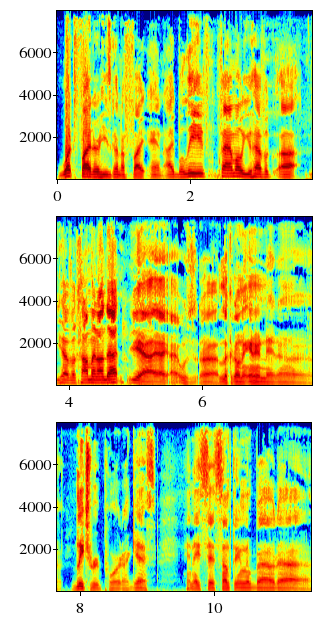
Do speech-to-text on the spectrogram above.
what fighter he's going to fight. And I believe Famo, you have a uh, you have a comment on that? Yeah, I, I was uh, looking on the internet, uh, Bleacher Report, I guess, and they said something about uh,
